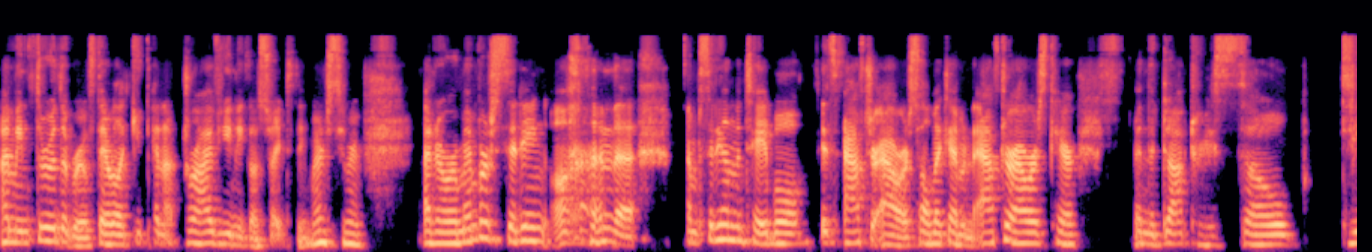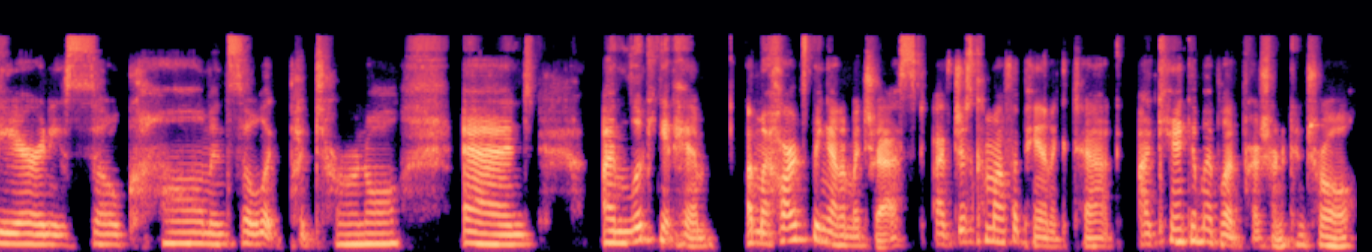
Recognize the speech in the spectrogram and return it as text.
I mean, through the roof. They were like, you cannot drive, you need to go straight to the emergency room. And I remember sitting on the, I'm sitting on the table. It's after hours. So I'm like, I'm in after hours care. And the doctor, he's so dear and he's so calm and so like paternal. And I'm looking at him. And my heart's being out of my chest. I've just come off a panic attack. I can't get my blood pressure under control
